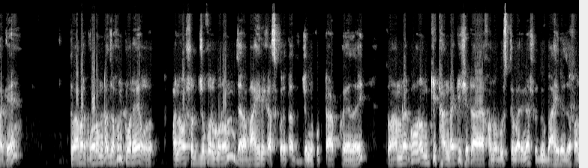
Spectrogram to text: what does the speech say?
থাকে। তো আবার গরমটা যখন পরে মানে অসহ্যকর গরম, যারা বাইরে কাজ করে তাদের জন্য খুব টাফ হয়ে যায়। তো আমরা গরম কি ঠান্ডা কি সেটা এখনও বুঝতে পারি না। শুধু বাইরে যখন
